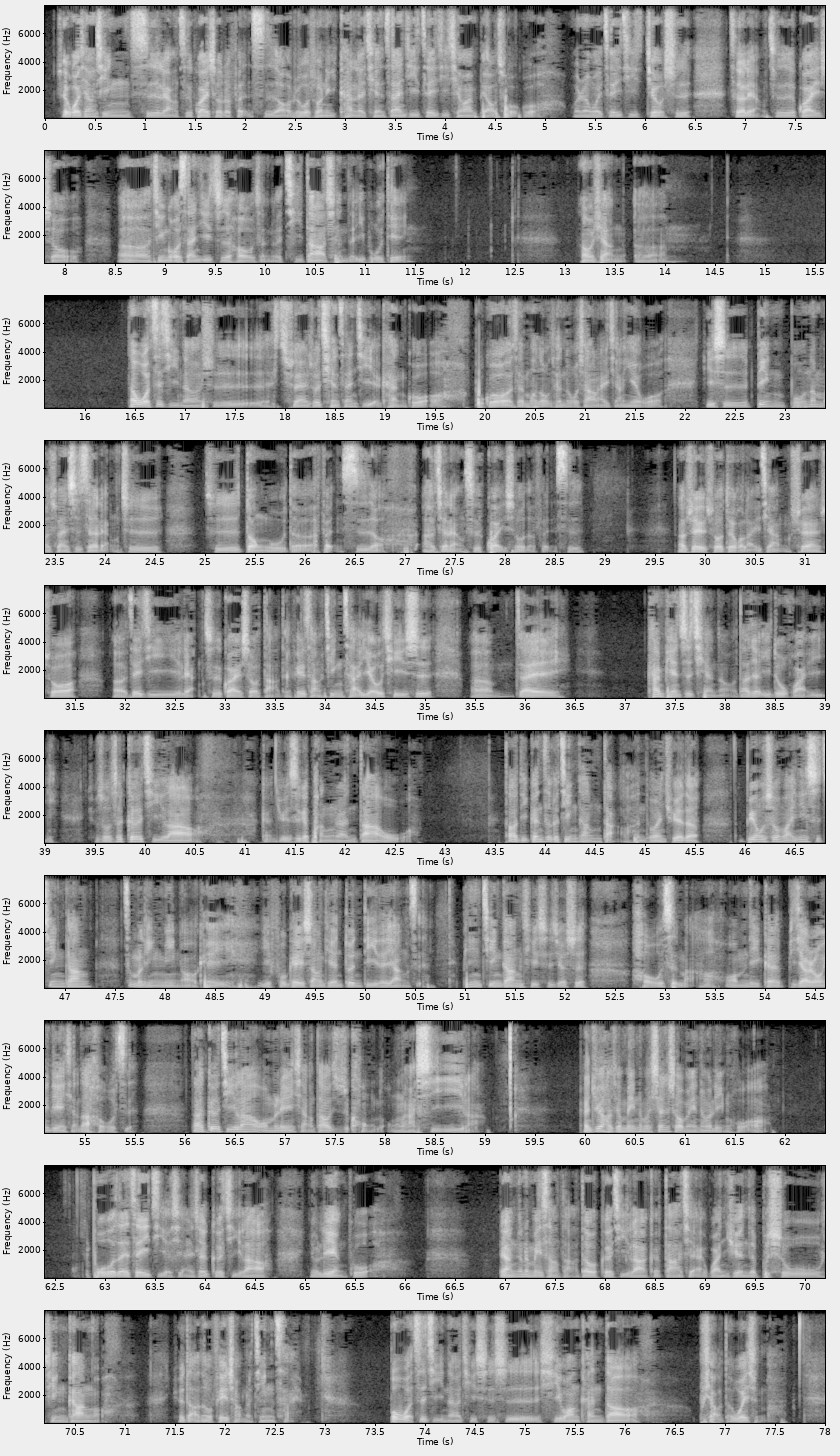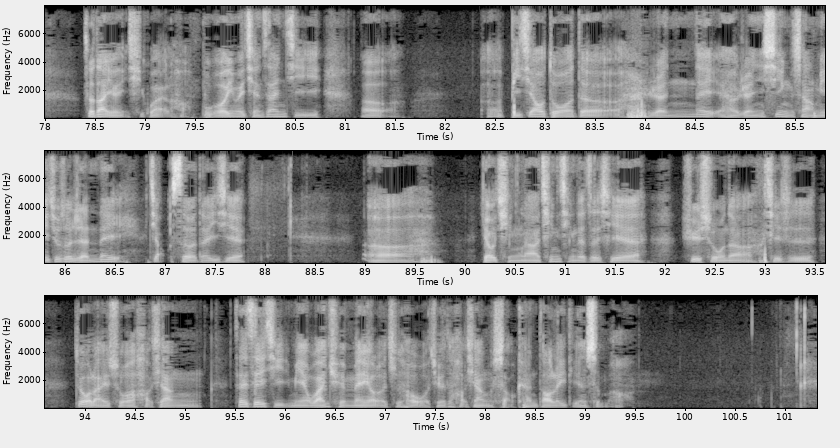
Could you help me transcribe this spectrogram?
所以我相信是两只怪兽的粉丝哦。如果说你看了前三集，这一集千万不要错过。我认为这一集就是这两只怪兽。呃，经过三集之后，整个集大成的一部电影。那我想，呃，那我自己呢是虽然说前三集也看过，不过在某种程度上来讲，因为我其实并不那么算是这两只只动物的粉丝哦，呃，这两只怪兽的粉丝。那所以说，对我来讲，虽然说，呃，这集两只怪兽打得非常精彩，尤其是呃，在看片之前哦，大家一度怀疑，就说这哥吉拉哦，感觉是个庞然大物哦，到底跟这个金刚打？很多人觉得不用说嘛，一定是金刚这么灵敏哦，可以一副可以上天遁地的样子。毕竟金刚其实就是猴子嘛，哈，我们那个比较容易联想到猴子。那哥吉拉我们联想到就是恐龙啦、蜥蜴啦，感觉好像没那么身手，没那么灵活哦。不过在这一集啊显然这哥吉拉有练过。两个人每场打斗，哥吉拉可打起来完全的不输金刚哦，就打斗非常的精彩。不过我自己呢，其实是希望看到，不晓得为什么，这倒有点奇怪了哈。不过因为前三集，呃呃比较多的人类呃人性上面，就是人类角色的一些呃友情啦、亲情的这些叙述呢，其实对我来说好像。在这一集里面完全没有了之后，我觉得好像少看到了一点什么，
